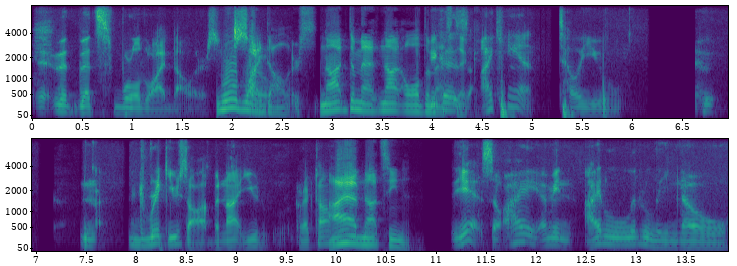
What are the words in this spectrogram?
it- that's worldwide dollars. Worldwide So- dollars, not dom- not all domestic. Because I can't tell you who. n- Rick, you saw it, but not you, correct, Tom? I have not seen it. yeah. So I, I mean, I literally know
